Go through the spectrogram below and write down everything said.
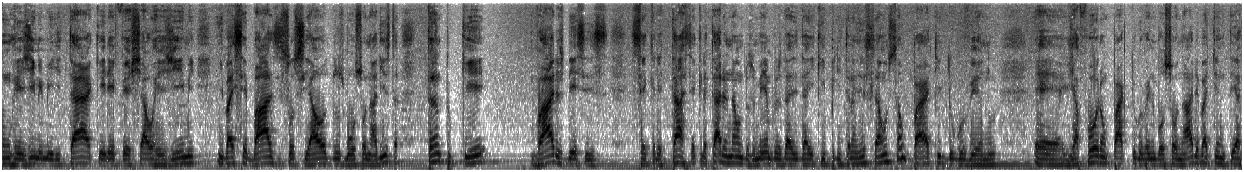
um regime militar, querer fechar o regime e vai ser base social dos bolsonaristas, tanto que vários desses secretários, secretário não, dos membros da, da equipe de transição são parte do governo, é, já foram parte do governo Bolsonaro e vai tentar,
